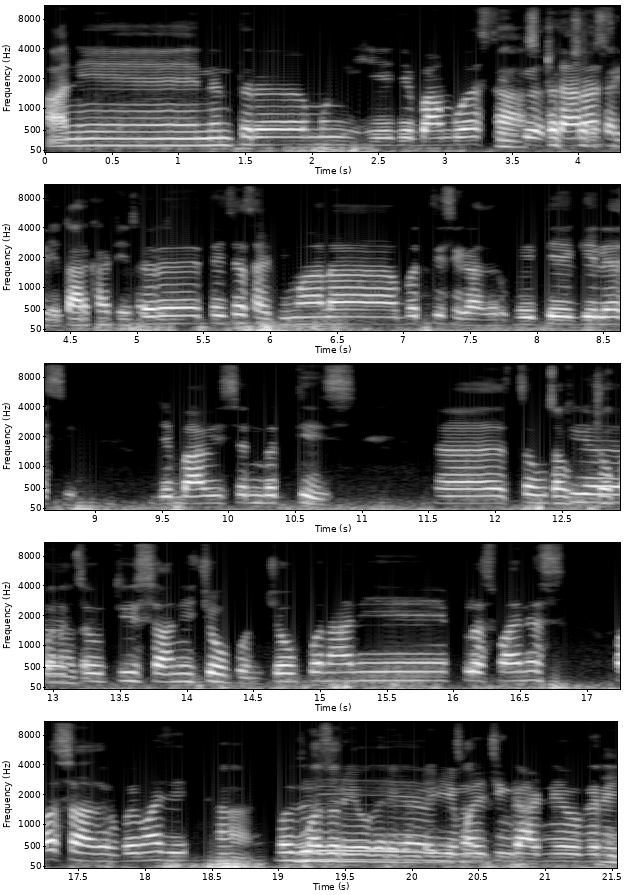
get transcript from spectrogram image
आणि नंतर मग हे जे बांबू असतील किंवा तार तारखाटी तर त्याच्यासाठी मला बत्तीस एक हजार रुपये ते गेले असतील. जे बावीस आणि बत्तीस अं, चौती चौ- चौपन्न हजार. चौतीस आणि चौपन्न. चौपन्न आणि प्लस मायनस पाच सहा हजार रुपये माझे. मजुरी वगैरे. मल्चिंग काढणे वगैरे.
